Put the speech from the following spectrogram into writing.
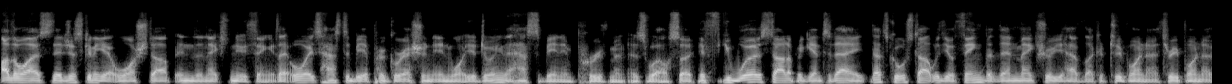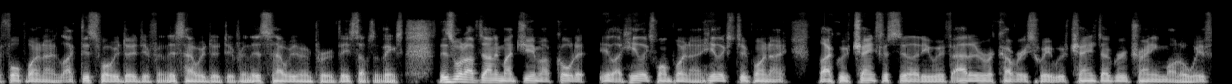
Otherwise, they're just going to get washed up in the next new thing. There always has to be a progression in what you're doing. There has to be an improvement as well. So if you were to start up again today, that's cool. Start with your thing, but then make sure you have like a 2.0, 3.0, 4.0. Like this is what we do different. This is how we do different. This is how we improve these types of things. This is what I've done in my gym. I've called it like Helix 1.0, Helix 2.0. Like we've changed facility, we've added a recovery suite, we've changed our group training model, we've,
